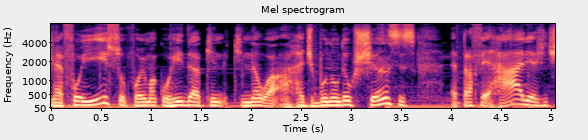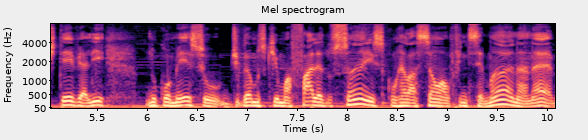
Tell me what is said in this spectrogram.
é, foi isso, foi uma corrida que, que não, a Red Bull não deu chances é, para Ferrari, a gente teve ali no começo, digamos que uma falha do Sainz com relação ao fim de semana, né,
